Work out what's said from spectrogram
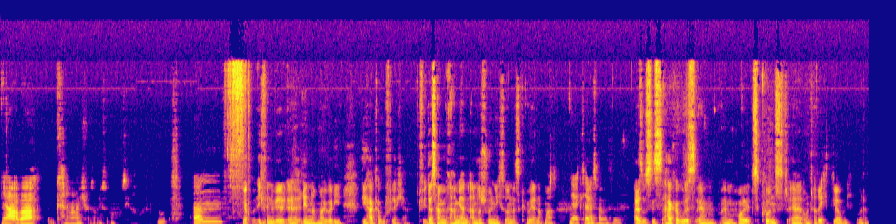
Ja, aber, keine Ahnung, ich weiß auch nicht so. was ich sagen wollte. Ähm, Ja, ich finde, wir äh, reden nochmal über die, die HKU-Fläche. Das haben, haben ja andere Schulen nicht so und das können wir ja nochmal. ja, erklär Ja. das mal, was es ist. Also es ist HKU ist ähm, ähm, Holz, Kunst, äh, Unterricht, glaube ich, oder?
